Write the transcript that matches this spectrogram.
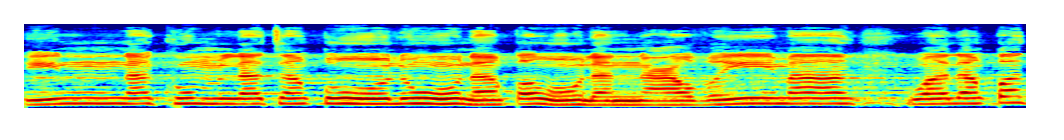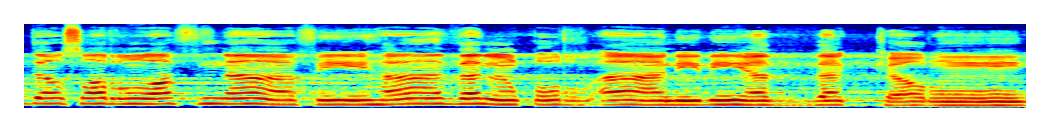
إنكم لتقولون قولا عظيما. ولقد صرفنا في هذا القرآن ليذكروا.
